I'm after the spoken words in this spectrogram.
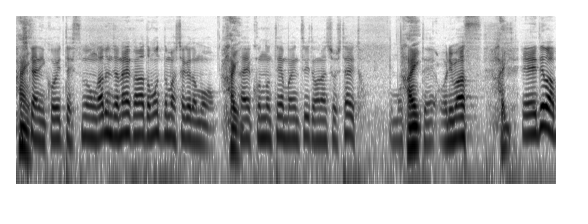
確かにこういった質問があるんじゃないかなと思ってましたけども、はい。このテーマについてお話をしたいと思はい。っております。はい、えーでは、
